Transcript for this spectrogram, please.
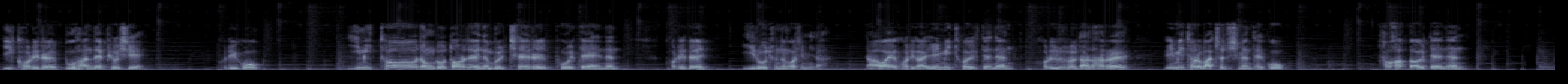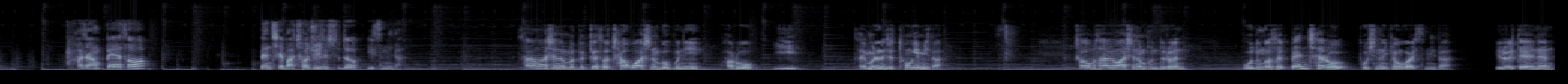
이 거리를 무한대 표시해 그리고 2m 정도 떨어져 있는 물체를 볼 때에는 거리를 2로 주는 것입니다. 나와의 거리가 1m일 때는 거리 조절 나사를 1m로 맞춰주시면 되고 더 가까울 때는 가장 빼서 10cm에 맞춰주실 수도 있습니다. 사용하시는 분들께서 착오하시는 부분이 바로 이 대물 렌즈 통입니다. 처음 사용하시는 분들은 모든 것을 뺀 채로 보시는 경우가 있습니다. 이럴 때에는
